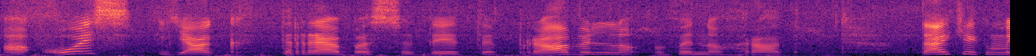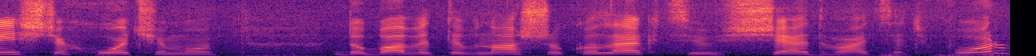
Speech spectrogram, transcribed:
А ось як треба садити правильно виноград. Так як ми ще хочемо додати в нашу колекцію ще 20 форм,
